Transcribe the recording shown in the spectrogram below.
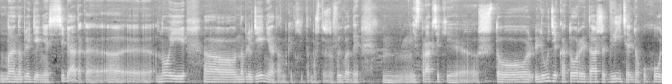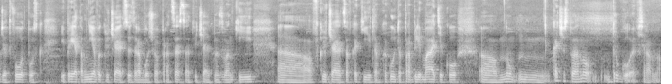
мое наблюдение себя такая, э, но и э, наблюдение, там, какие-то, может, даже выводы из практики, что люди, которые даже длительно уходят в отпуск и при этом не выключаются из рабочего процесса, отвечают на звонки, э, включаются в какие-то, в какую-то проблематику, э, ну, качество, оно другое все равно.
